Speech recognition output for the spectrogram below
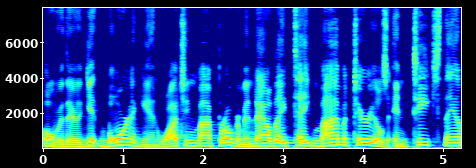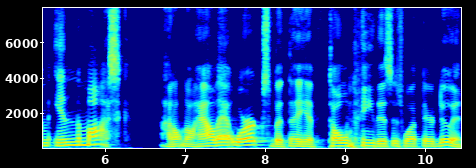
over there get born again watching my program, and now they take my materials and teach them in the mosque. I don't know how that works, but they have told me this is what they're doing.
